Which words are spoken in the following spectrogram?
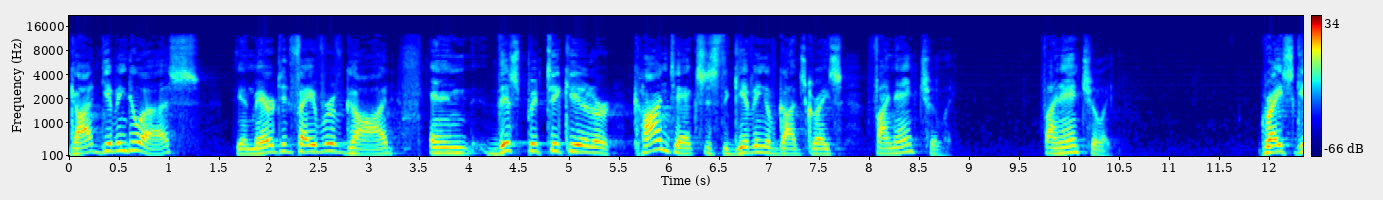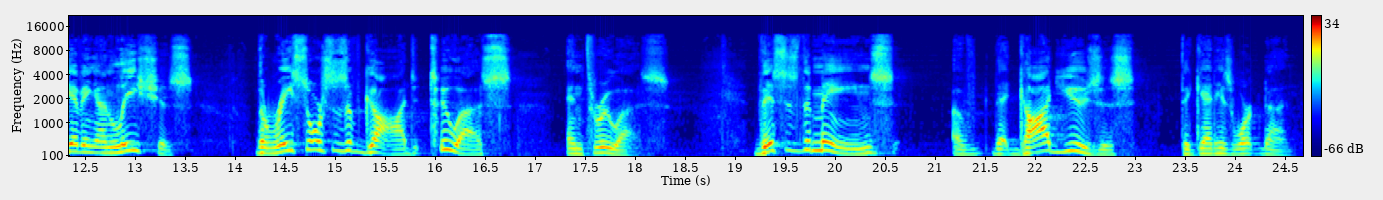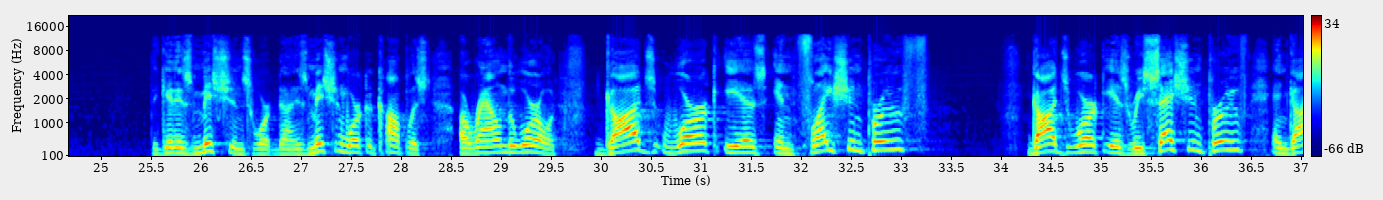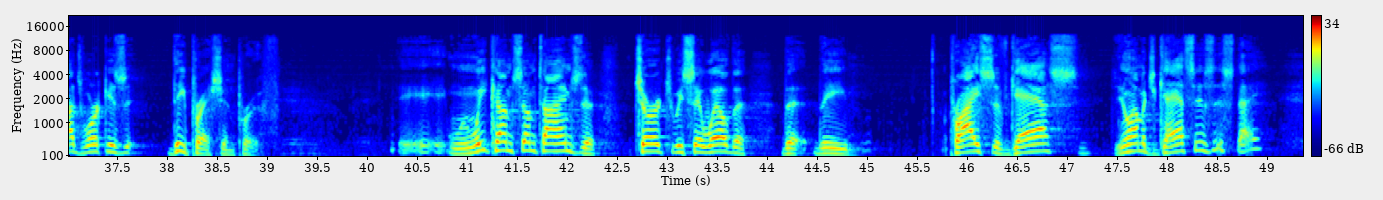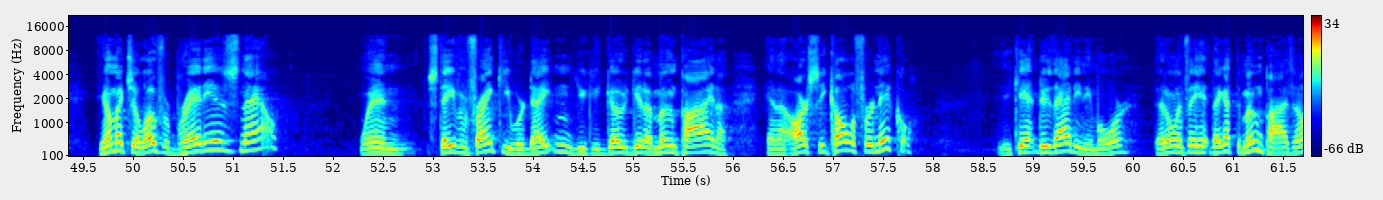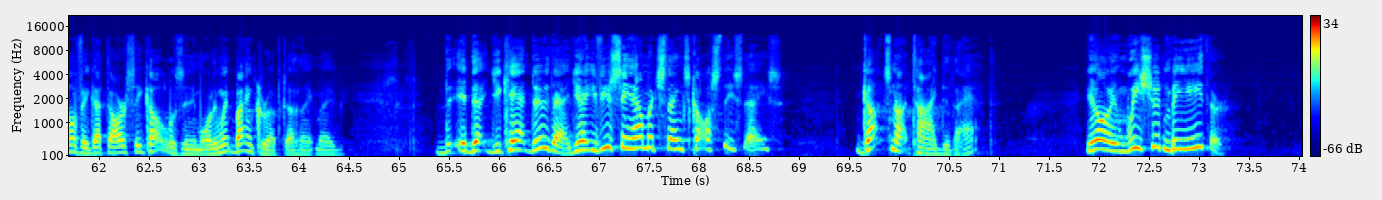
God giving to us the unmerited favor of God, and in this particular context is the giving of God's grace financially. Financially. Grace giving unleashes the resources of God to us and through us. This is the means of, that God uses to get his work done, to get his missions work done, his mission work accomplished around the world. God's work is inflation proof, God's work is recession proof, and God's work is depression proof. When we come sometimes to church, we say, well, the, the, the price of gas, do you know how much gas is this day? You know how much a loaf of bread is now? When Steve and Frankie were dating, you could go get a moon pie and a and a RC cola for a nickel. You can't do that anymore. They don't if they they got the moon pies. I don't know if they got the RC colas anymore. They went bankrupt, I think maybe. It, it, you can't do that. You know, have you seen how much things cost these days? God's not tied to that. You know, and we shouldn't be either.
